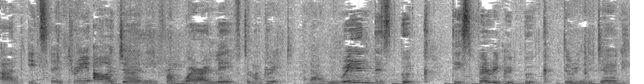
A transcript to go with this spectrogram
and it's a three hour journey from where I live to Madrid. And I'll be reading this book, this very good book, during the journey.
